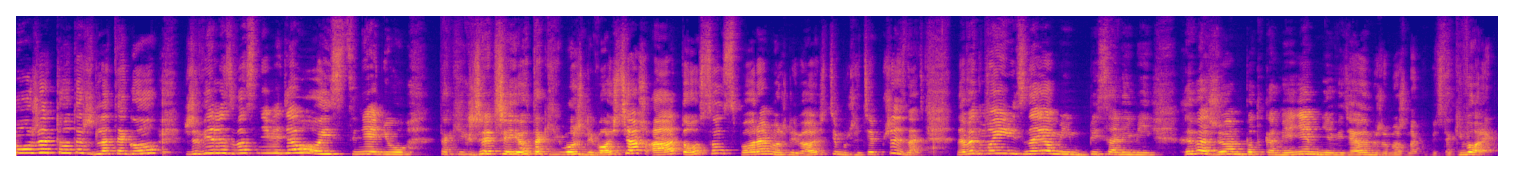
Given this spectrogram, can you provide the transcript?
może to też dlatego, że wiele z Was nie wiedziało o istnieniu takich rzeczy i o takich możliwościach, a to są spore możliwości, musicie przyznać. Nawet moi znajomi pisali mi, chyba żyłam pod kamieniem, nie wiedziałem, że można kupić taki worek.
